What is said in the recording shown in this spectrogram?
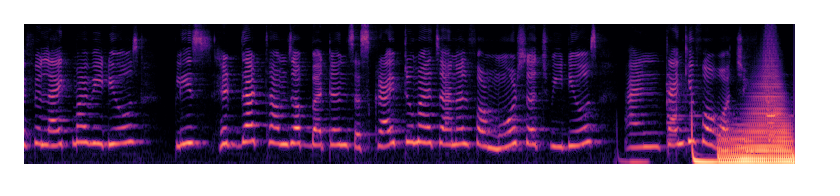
if you like my videos please hit that thumbs up button subscribe to my channel for more such videos and thank you for watching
